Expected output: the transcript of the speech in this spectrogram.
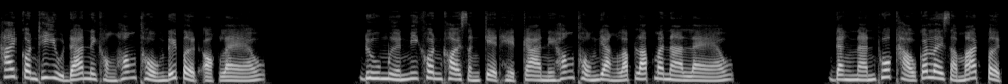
ค่ายกลที่อยู่ด้านในของห้องโถงได้เปิดออกแล้ว ดูเหมือนมีคนคอยสังเกตเหตุการณ์ในห้องโถงอย่างลับๆมานานแล้ว ดังนั้นพวกเขาก็เลยสามารถเปิด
